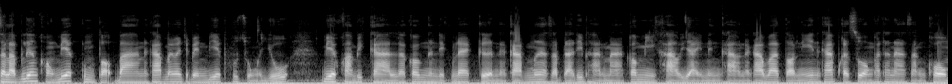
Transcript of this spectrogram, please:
สำหรับเรื่องของเบี้ยกลุ่มเปราะบางนะครับไม่ว่าจะเป็นเบี้ยผู้สูงอายุ เบี้ยความพิการแล้วก็เงินเด็กแรกเกิดนะครับเมื่อสัปดาห์ที่ผ่านมาก็มีข่าวใหญ่หนึ่งข่าวนะครับ ว่าตอนนี้นะครับกระทรวงพัฒนาสังคม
